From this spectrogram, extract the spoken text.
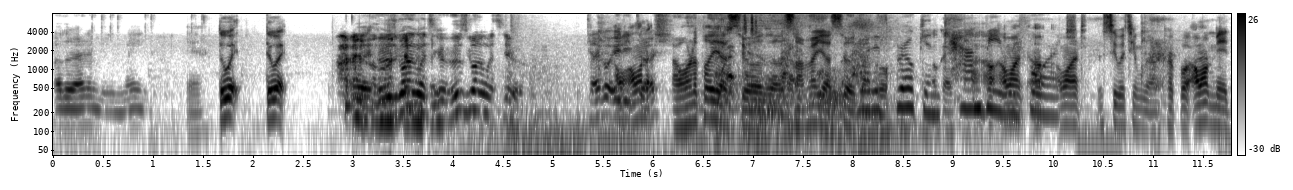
other enemy in lane. Yeah. Do it. Do it. Wait, who's going with who? Who's going with who? Can I go 80 I wanna- I want to play Yasuo though, so I'm a Yasuo What is broken Okay. can I, be I want. I, reforged. I want. Let's see what team we're on. Purple. I want mid.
